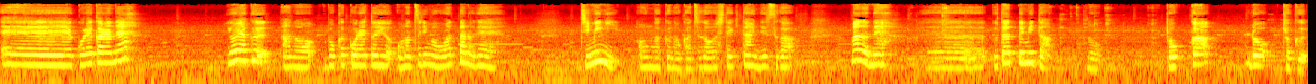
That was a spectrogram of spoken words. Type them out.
えー、これからねようやくあのボカコレというお祭りも終わったので地味に音楽の活動をしていきたいんですがまだね、えー歌ってみたのボカロ曲。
